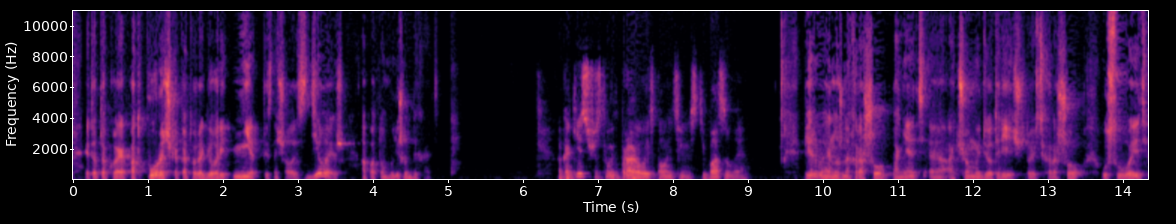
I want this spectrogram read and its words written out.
– это такая подпорочка, которая говорит, нет, ты сначала сделаешь, а потом будешь отдыхать. А какие существуют правила исполнительности базовые? Первое, нужно хорошо понять, э, о чем идет речь, то есть хорошо усвоить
